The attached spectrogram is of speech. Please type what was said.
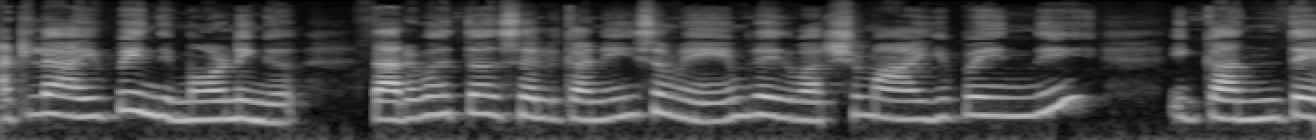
అట్లా అయిపోయింది మార్నింగ్. తర్వాత అసలు కనీసం ఏం లేదు వర్షం ఆగిపోయింది. ఇంక అంతే.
